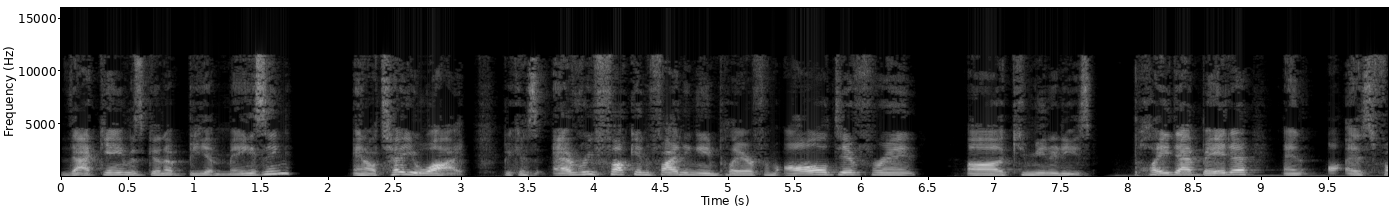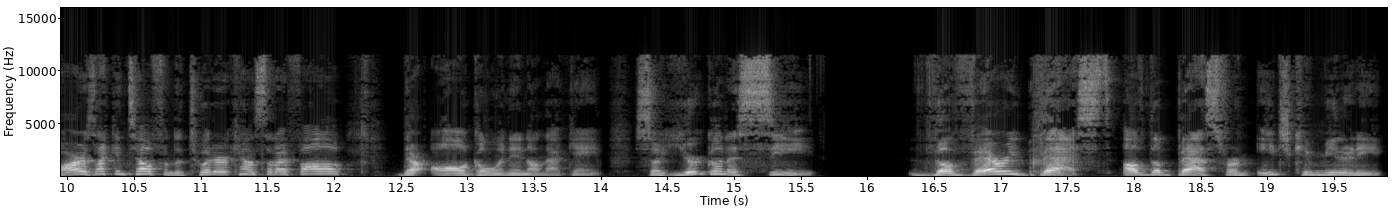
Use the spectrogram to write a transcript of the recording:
That game is gonna be amazing, and I'll tell you why. Because every fucking fighting game player from all different uh, communities played that beta, and as far as I can tell from the Twitter accounts that I follow, they're all going in on that game. So you're gonna see the very best of the best from each community.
